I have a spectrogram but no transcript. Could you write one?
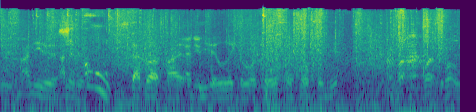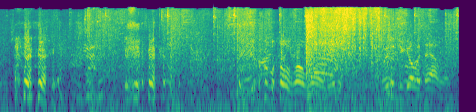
Dude, I need to, I need to step up my Yeah, dude. vehicular health in you. What? What? Whoa. whoa, whoa, whoa. Where did, where did you go with that one?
